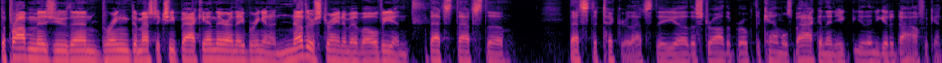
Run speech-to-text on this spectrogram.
The problem is you then bring domestic sheep back in there, and they bring in another strain of M. ovi, and that's that's the that's the ticker. That's the uh, the straw that broke the camel's back, and then you, you then you get a die off again.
